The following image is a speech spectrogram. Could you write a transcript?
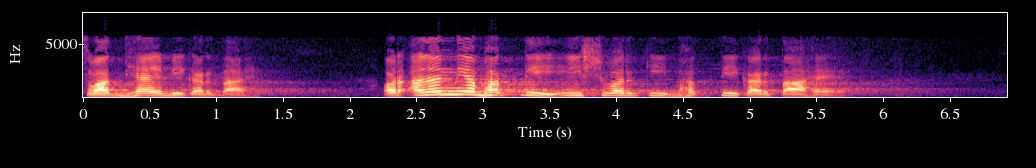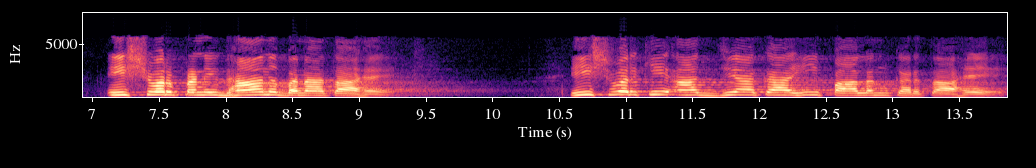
स्वाध्याय भी करता है। और अनन्य भक्ति ईश्वर की भक्ति करता है। ईश्वर प्रणिधान बनाता है। ईश्वर की आज्ञा का ही पालन करता है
